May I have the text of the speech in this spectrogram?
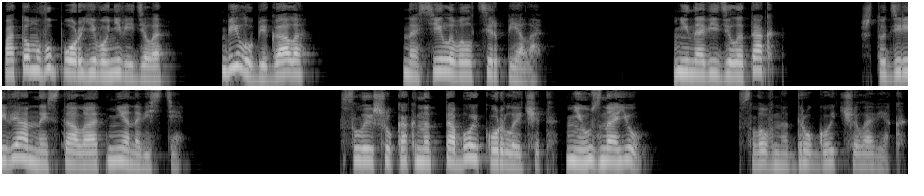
Потом в упор его не видела. Бил, убегала. Насиловал, терпела. Ненавидела так, что деревянной стала от ненависти. Слышу, как над тобой курлычет, не узнаю. словно другой человек.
